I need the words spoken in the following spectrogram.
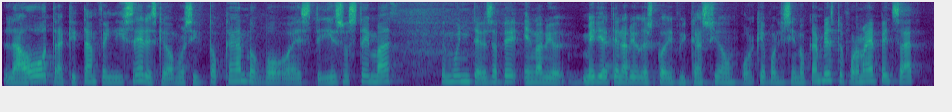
La otra, qué tan feliz eres, que vamos a ir tocando bo- este, y esos temas, es muy interesante en la mediante la biodescodificación. ¿Por qué? Porque si no cambias tu forma de pensar,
